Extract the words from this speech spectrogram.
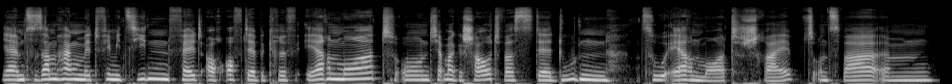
Ja, im Zusammenhang mit Femiziden fällt auch oft der Begriff Ehrenmord. Und ich habe mal geschaut, was der Duden zu Ehrenmord schreibt. Und zwar ähm,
